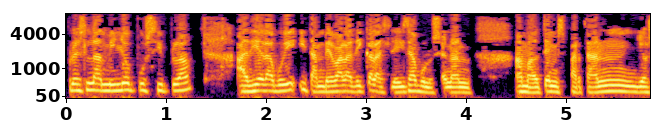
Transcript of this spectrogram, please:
però és la millor possible a dia d'avui i també val a dir que les lleis evolucionen amb el temps. Per tant, jo,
